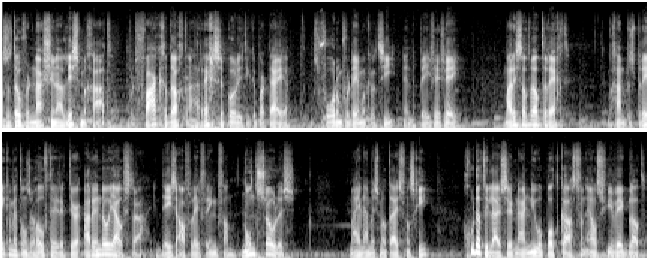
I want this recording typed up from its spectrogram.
Als het over nationalisme gaat, wordt vaak gedacht aan rechtse politieke partijen, als Forum voor Democratie en de PVV. Maar is dat wel terecht? We gaan het bespreken met onze hoofdredacteur Arendo Joustra in deze aflevering van Non Solus. Mijn naam is Matthijs van Schie. Goed dat u luistert naar een nieuwe podcast van Els 4 Weekblad.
